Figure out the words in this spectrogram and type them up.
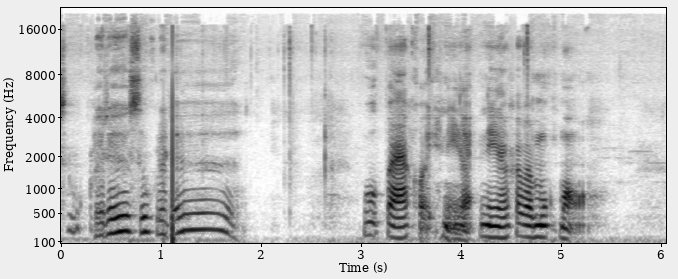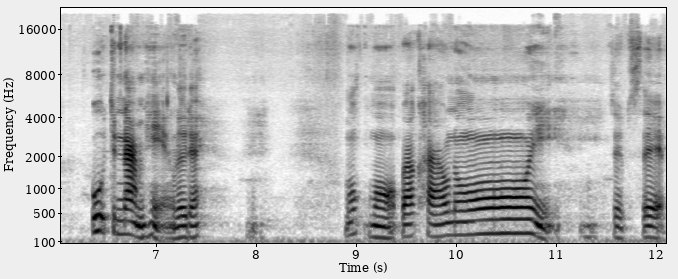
สุกเลยเด้อสุกเลยเด้ออุปลาข่อยนี่แหละนี่แหละคือว่ามุกหมออุจะน้ำแห้งเลยได้มุกหมอปลาขาวน้อยแซ่บแซ่บ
